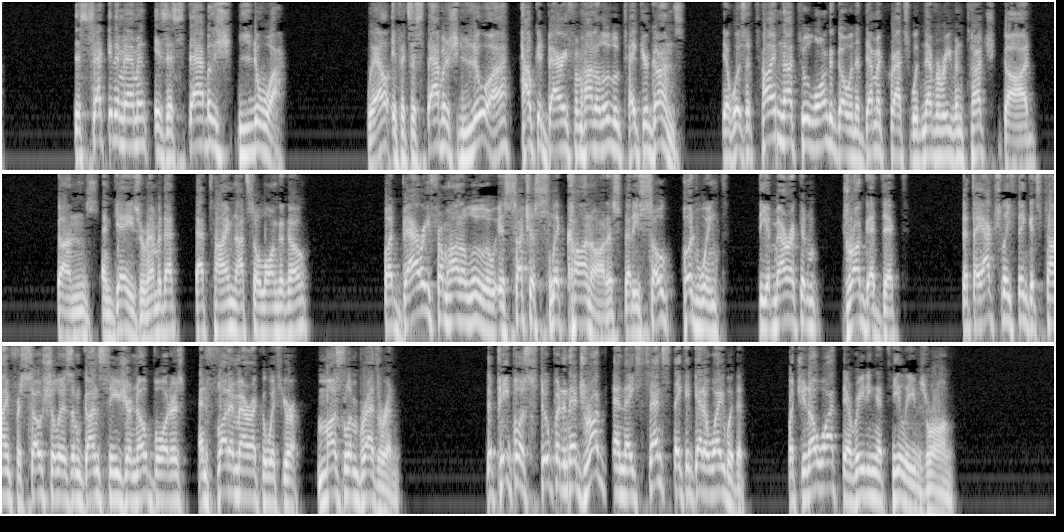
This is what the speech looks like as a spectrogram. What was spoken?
The Second Amendment is established law. Well, if it's established law, how could Barry from Honolulu take your guns? There was a time not too long ago when the Democrats would never even touch God, guns, and gays. Remember that, that time not so long ago? But Barry from Honolulu is such a slick con artist that he's so hoodwinked the American drug addict that they actually think it's time for socialism, gun seizure, no borders, and flood America with your Muslim brethren. The people are stupid and they're drugged and they sense they could get away with it. But you know what? They're reading the tea leaves wrong.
